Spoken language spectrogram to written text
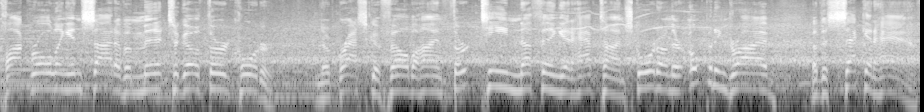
Clock rolling inside of a minute to go, third quarter. Nebraska fell behind 13 nothing at halftime. Scored on their opening drive of the second half.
